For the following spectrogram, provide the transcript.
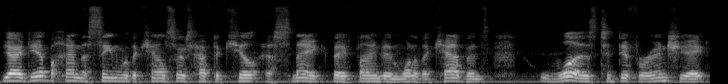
The idea behind the scene where the counselors have to kill a snake they find in one of the cabins was to differentiate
